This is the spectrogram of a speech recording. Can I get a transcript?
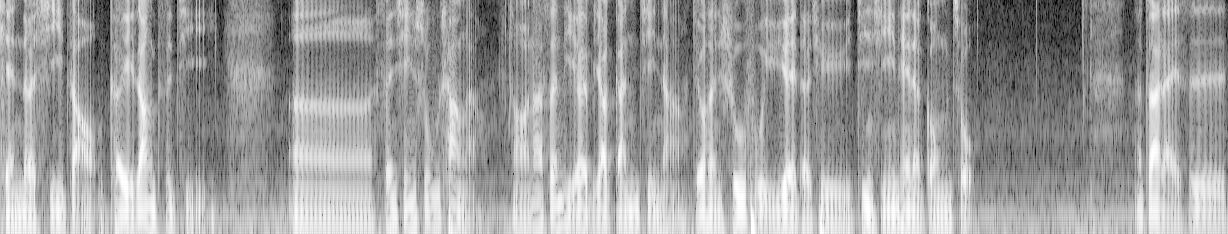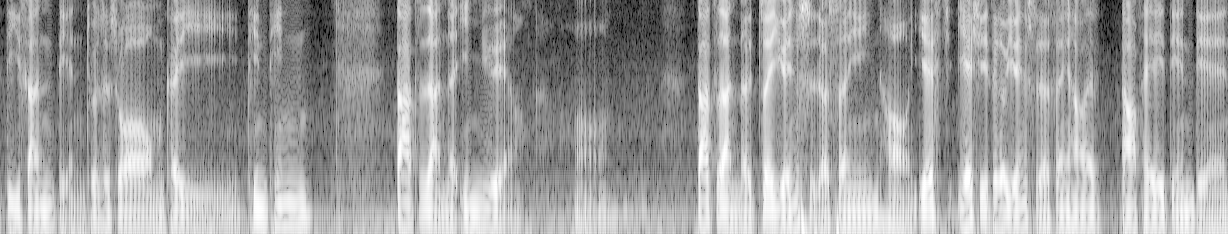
前的洗澡可以让自己呃身心舒畅啊，哦，那身体会比较干净啊，就很舒服愉悦的去进行一天的工作。那再来是第三点，就是说我们可以听听大自然的音乐啊，哦，大自然的最原始的声音，哈，也也许这个原始的声音还会搭配一点点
